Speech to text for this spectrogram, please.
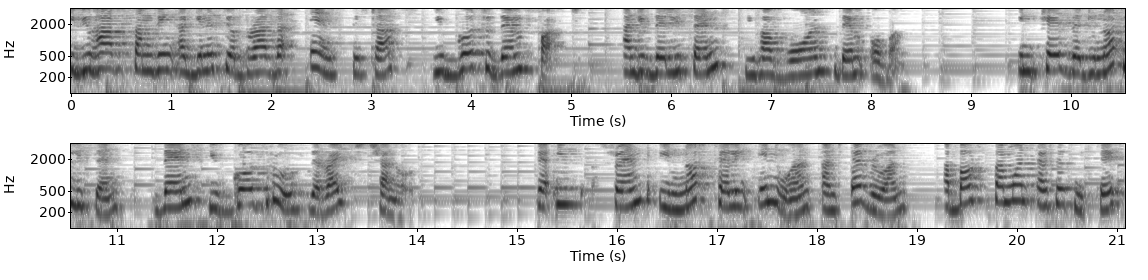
if you have something against your brother and sister, you go to them first, and if they listen, you have won them over. In case they do not listen, then you go through the right channels. There is strength in not telling anyone and everyone about someone else's mistakes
